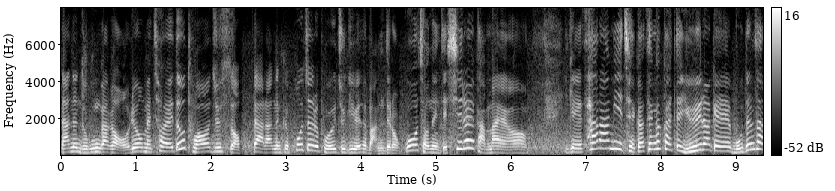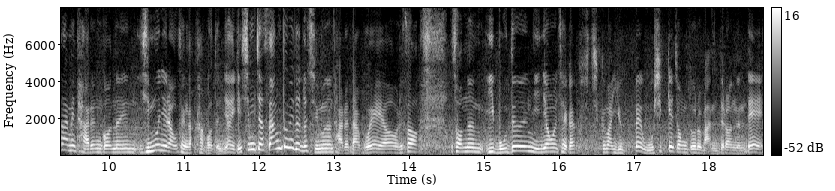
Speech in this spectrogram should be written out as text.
나는 누군가가 어려움에 처해도 도와줄 수 없다라는 그 포즈를 보여주기 위해서 만들었고 저는 이제 실을 감아요. 이게 사람이 제가 생각할 때 유일하게 모든 사람이 다른 거는 지문이라고 생각하거든요. 이게 심지어 쌍둥이들도 지문 은 다르다고 해요. 그래서 저는 이 모든 인형을 제가 지금 한 650개 정도를 만들었는데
